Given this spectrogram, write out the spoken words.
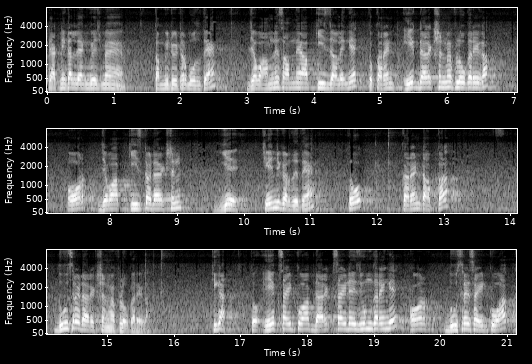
टेक्निकल लैंग्वेज में कम्यूटेटर बोलते हैं। जब आमने सामने आप कीज़ डालेंगे तो करंट एक डायरेक्शन में फ़्लो करेगा। और जब आप कीज़ का डायरेक्शन ये चेंज कर देते हैं तो करंट आपका दूसरे डायरेक्शन में फ्लो करेगा। ठीक है? तो एक साइड को आप डायरेक्ट साइड एज्यूम करेंगे और दूसरे साइड को आप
